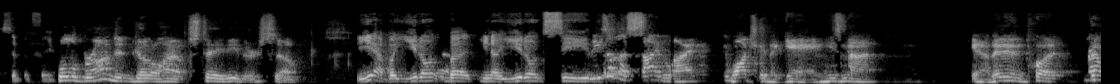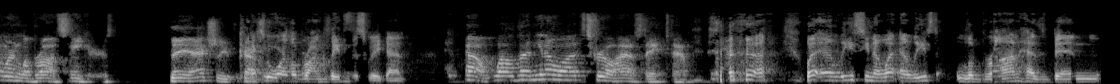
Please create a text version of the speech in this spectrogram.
sympathy. Well, LeBron didn't go to Ohio State either, so Yeah, but you don't. But you know, you don't see. He's on the sideline watching the game. He's not. You know, they didn't put. They're not wearing LeBron sneakers. They actually kind Actually, wore LeBron cleats this weekend. Oh well, then you know what? Screw Ohio State too. but at least you know what? At least LeBron has been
